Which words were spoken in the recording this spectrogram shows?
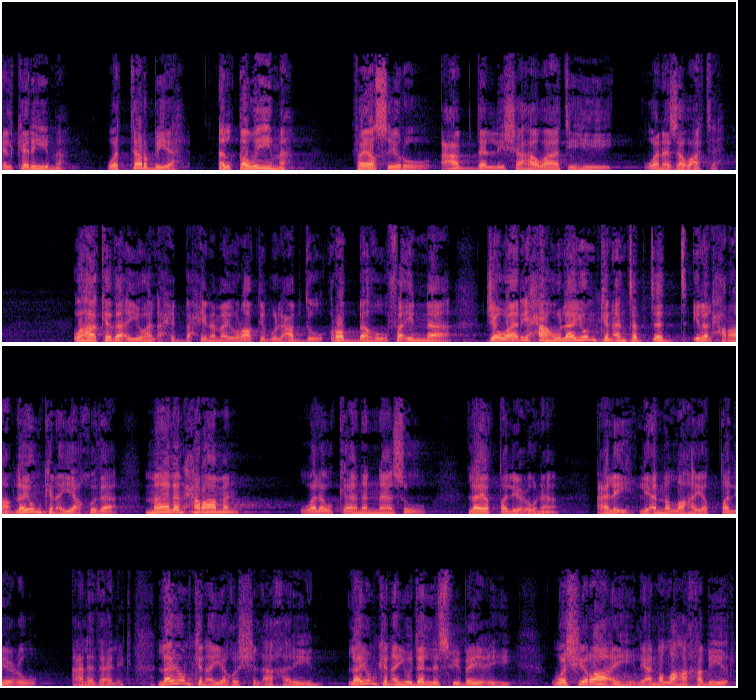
الكريمة والتربية القويمة فيصير عبدا لشهواته ونزواته. وهكذا أيها الأحبة حينما يراقب العبد ربه فإن جوارحه لا يمكن أن تبتد إلى الحرام. لا يمكن أن يأخذ مالا حراما ولو كان الناس لا يطلعون عليه لأن الله يطلع على ذلك. لا يمكن أن يغش الآخرين لا يمكن أن يدلس في بيعه وشرائه لأن الله خبير.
